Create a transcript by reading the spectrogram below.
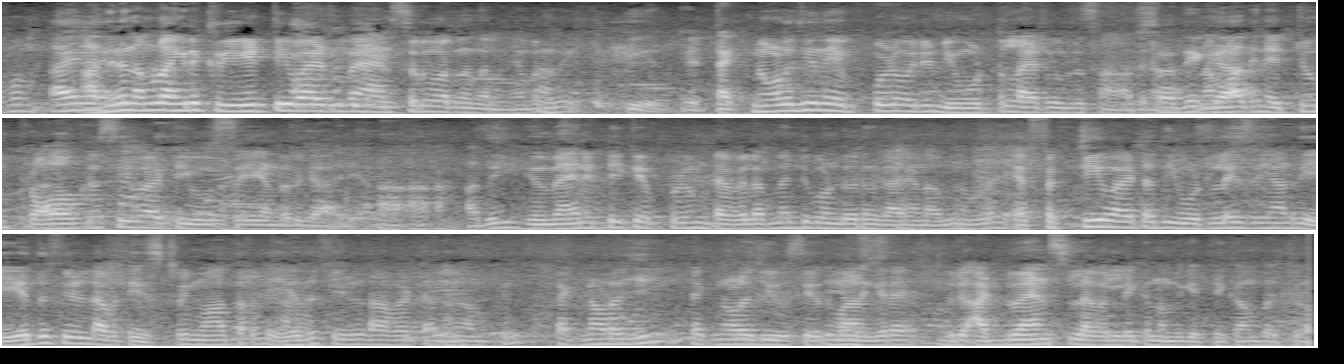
അപ്പം അതിന് നമ്മൾ ഭയങ്കര ക്രിയേറ്റീവ് ആയിട്ടുള്ള ആൻസർ പറഞ്ഞതാണ്. ഞാൻ പറഞ്ഞത് ടെക്നോളജി എപ്പോഴും ഒരു ന്യൂട്രൽ ആയിട്ടുള്ള ഒരു സാധനം അതിന് ഏറ്റവും പ്രോഗ്രസീവ് ആയിട്ട് യൂസ് ചെയ്യേണ്ട ഒരു കാര്യമാണ്. അത് ഹ്യൂമാനിറ്റിക്ക് എപ്പോഴും ഡെവലപ്മെന്റ് കൊണ്ടുവരുന്ന കാര്യമാണ്. അത് നമ്മൾ എഫക്റ്റീവ് ആയിട്ട് അത് യൂട്ടിലൈസ് ചെയ്യാണ്ട് ഏത് ഫീൽഡ് ആവട്ടെ ഹിസ്റ്ററി മാത്രമല്ല ഏത് ഫീൽഡ് ആവട്ടെ അത് നമുക്ക് ടെക്നോളജി ടെക്നോളജി യൂസ് ചെയ്ത് ഭയങ്കര ഒരു അഡ്വാൻസ് ലെവലിലേക്ക് നമുക്ക് എത്തിക്കാൻ പറ്റും.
